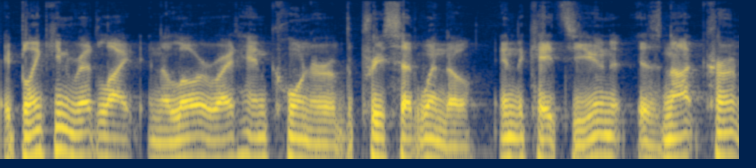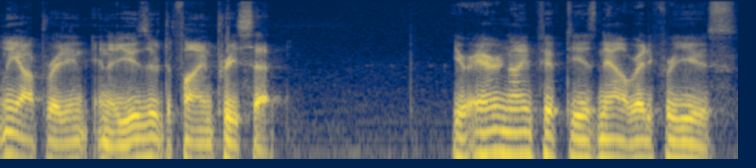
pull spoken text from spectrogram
A blinking red light in the lower right-hand corner of the preset window indicates the unit is not currently operating in a user-defined preset. Your Aaron 950 is now ready for use.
